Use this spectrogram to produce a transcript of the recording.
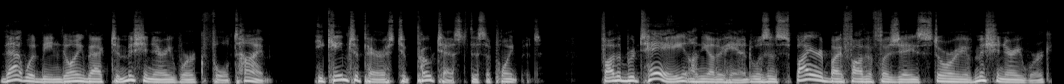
That would mean going back to missionary work full time. He came to Paris to protest this appointment. Father Brute, on the other hand, was inspired by Father Flaget's story of missionary work,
